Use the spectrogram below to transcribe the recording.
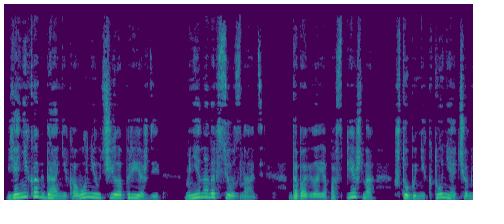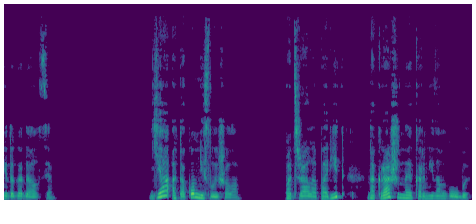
Я никогда никого не учила прежде. Мне надо все знать», — добавила я поспешно, чтобы никто ни о чем не догадался. Я о таком не слышала. Поджала парит, накрашенная кармином губы.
